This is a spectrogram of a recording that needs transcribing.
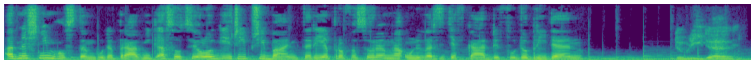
a dnešním hostem bude právník a sociolog Jiří Příbáň, který je profesorem na univerzitě v Cardiffu. Dobrý den. Dobrý den.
